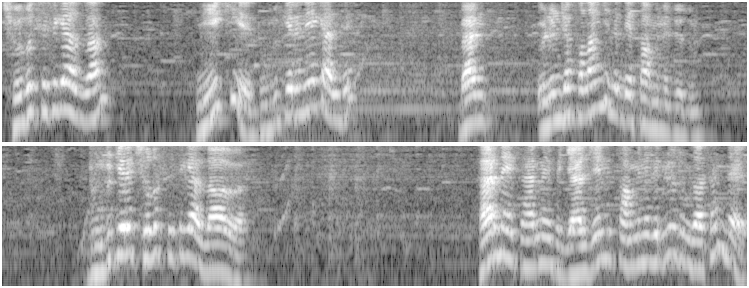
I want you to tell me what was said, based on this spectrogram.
Çığlık sesi geldi lan. Niye ki? Durduk yere niye geldi? Ben ölünce falan gelir diye tahmin ediyordum. Durduk yere çığlık sesi geldi abi. Her neyse her neyse geleceğini tahmin edebiliyordum zaten de.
